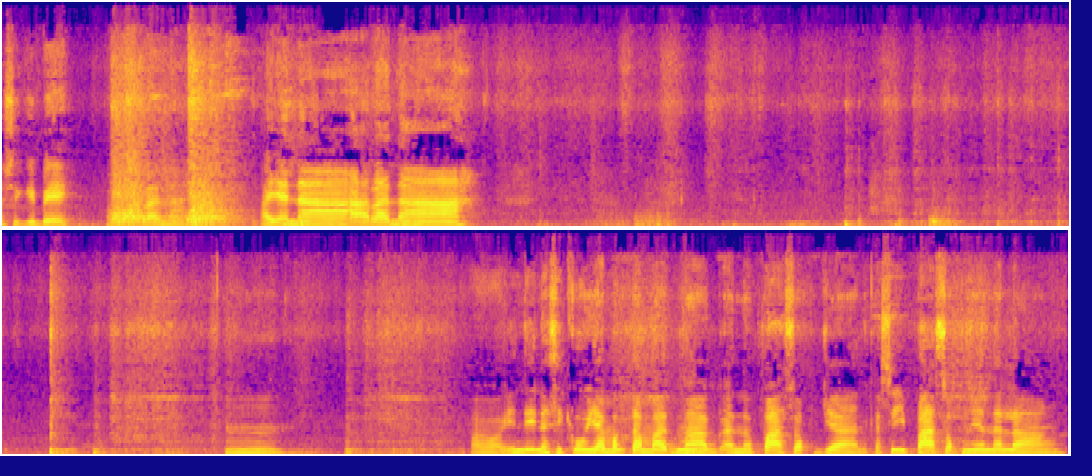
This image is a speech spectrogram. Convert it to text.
O, sige, be. O, ara na. Ayan na, ara na. Mm. Oh, hindi na si kuya magtamad mag ano, pasok diyan kasi ipasok niya na lang.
